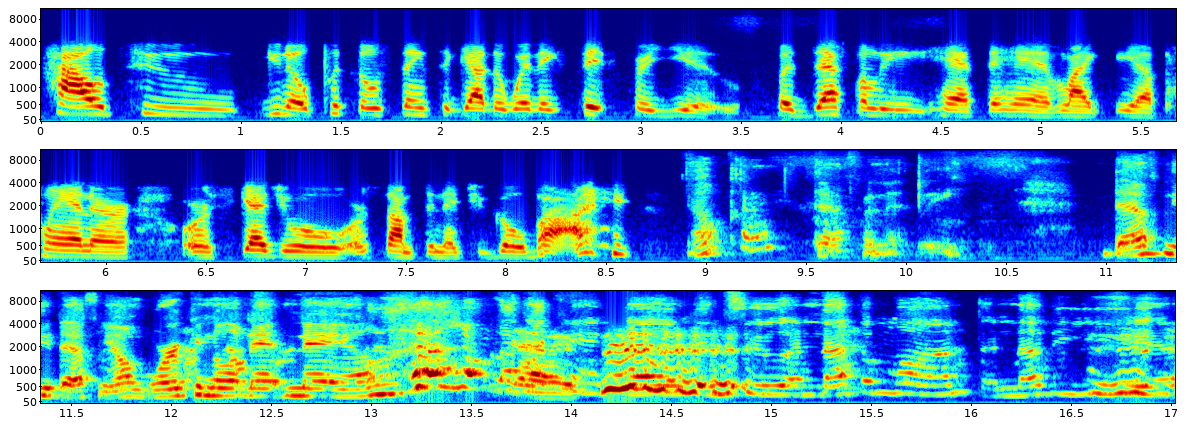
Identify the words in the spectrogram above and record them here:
how to, you know, put those things together where they fit for you. But definitely have to have like yeah, a planner or a schedule or something that you go by. Okay, definitely. Definitely, definitely. I'm working on that now. I look like yes. I can't go into another month, another year.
